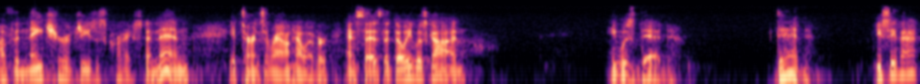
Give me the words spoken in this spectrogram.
of the nature of Jesus Christ. And then it turns around, however, and says that though he was God, he was dead. Dead. You see that?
